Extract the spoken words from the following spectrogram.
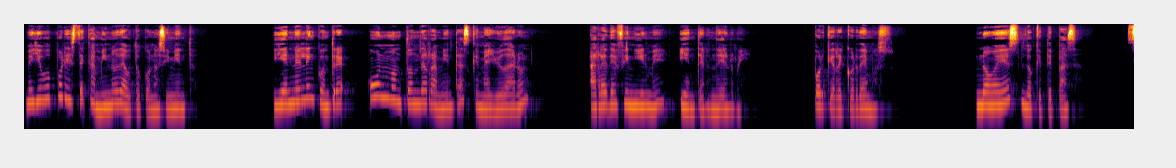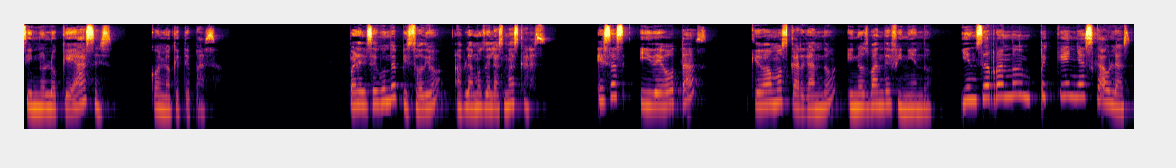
me llevó por este camino de autoconocimiento. Y en él encontré un montón de herramientas que me ayudaron a redefinirme y entenderme. Porque recordemos, no es lo que te pasa, sino lo que haces con lo que te pasa. Para el segundo episodio hablamos de las máscaras. Esas ideotas que vamos cargando y nos van definiendo y encerrando en pequeñas jaulas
